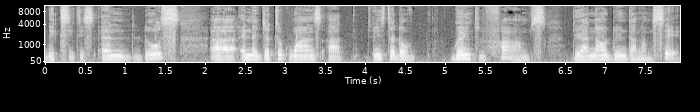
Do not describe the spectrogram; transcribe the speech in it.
big cities. And those uh, energetic ones are, instead of going to the farms, they are now doing galamsey.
